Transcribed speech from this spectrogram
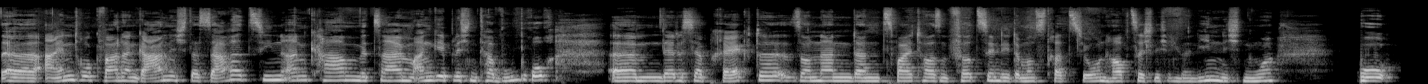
äh, Eindruck war dann gar nicht, dass Sarrazin ankam mit seinem angeblichen Tabubruch, ähm, der das ja prägte, sondern dann 2014 die Demonstration hauptsächlich in Berlin, nicht nur, wo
